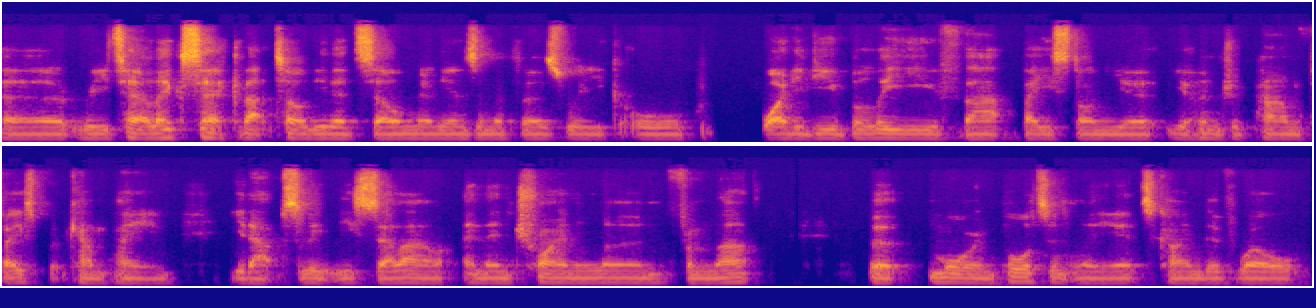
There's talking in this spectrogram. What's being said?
uh, retail exec that told you they'd sell millions in the first week? Or why did you believe that based on your, your hundred pound Facebook campaign, you'd absolutely sell out and then try and learn from that? But more importantly, it's kind of, well,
